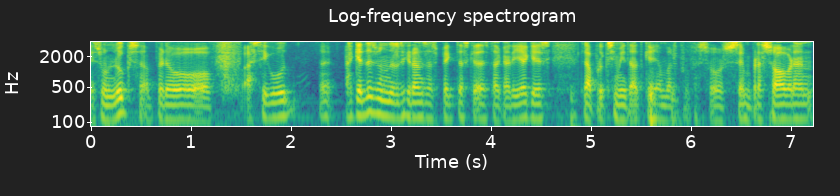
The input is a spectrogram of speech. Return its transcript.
és un luxe, però uf, ha sigut... Eh, aquest és un dels grans aspectes que destacaria, que és la proximitat que hi ha amb els professors. Sempre s'obren...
